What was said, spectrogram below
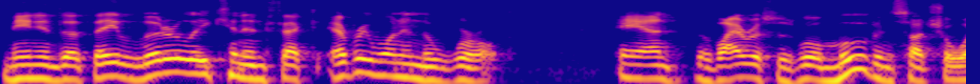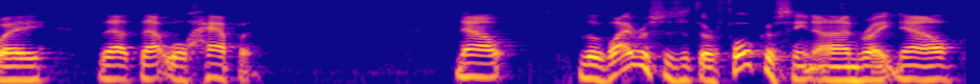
meaning that they literally can infect everyone in the world. And the viruses will move in such a way that that will happen. Now, the viruses that they're focusing on right now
